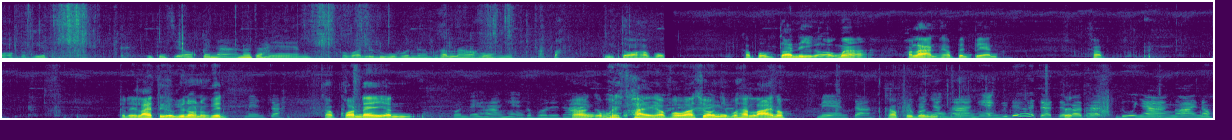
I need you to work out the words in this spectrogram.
ออกดอกเฮ็ดที่จะสิออกไปหนาเนาะจ้ะแม่นเพราะว่าฤดูเพิ่นน่ะบ่ทันหนาวแห้งอยู่ไปอีกต่อครับผม ครับผมตอนนี้ก็ออกมาพระลานครับเป็นแปลนครับ ก็ได้หลายเติบอยู่เนาะน้องเพิ่นแม่นจ้ะครับค้อนได้อันคนได้ห่างแห้งกับบ่ได้ทาห่างกับบ่ได้ไทยครับเพราะว่าช่วงนี้บ่ทันหลายเนาะแม่นจ้ะครับไปเบิ่งยังห่างแห้งอยู่เด้อจ้ะแต่ว่าถ้าดูยางเนาะอ้ายเนาะ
